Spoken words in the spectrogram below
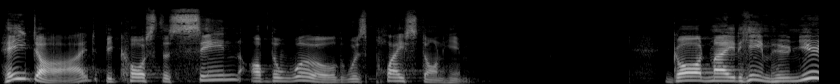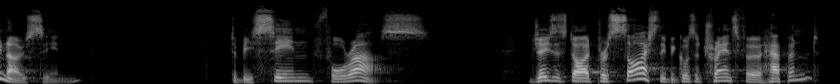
He died because the sin of the world was placed on him. God made him who knew no sin to be sin for us. Jesus died precisely because a transfer happened.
